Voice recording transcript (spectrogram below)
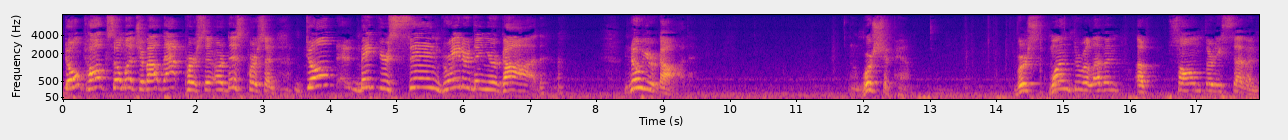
Don't talk so much about that person or this person. Don't make your sin greater than your God. Know your God and worship Him. Verse 1 through 11 of Psalm 37.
